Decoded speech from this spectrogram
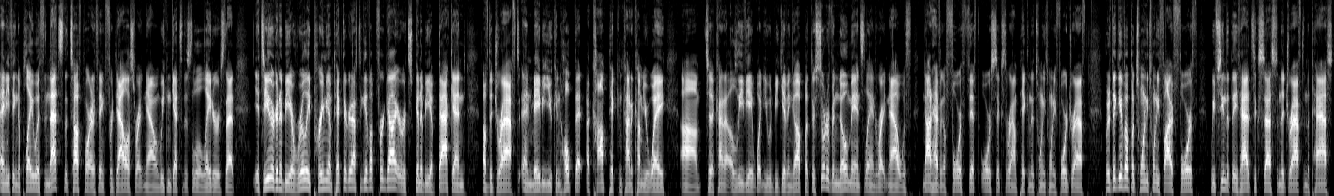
anything to play with. And that's the tough part, I think, for Dallas right now. And we can get to this a little later is that it's either going to be a really premium pick they're going to have to give up for a guy or it's going to be a back end of the draft. And maybe you can hope that a comp pick can kind of come your way um, to kind of alleviate what you would be giving up. But there's sort of in no man's land right now with not having a fourth, fifth, or sixth round pick in the 2024 draft. But if they give up a 2025 fourth, we've seen that they've had success in the draft in the past.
